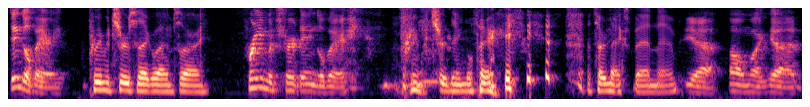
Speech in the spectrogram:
Dingleberry. Premature segue. I'm sorry. Premature Dingleberry. Premature Dingleberry. That's our next band name. yeah. Oh my God.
